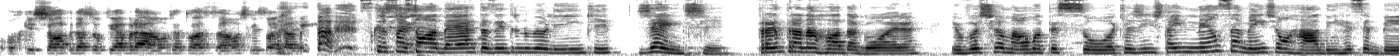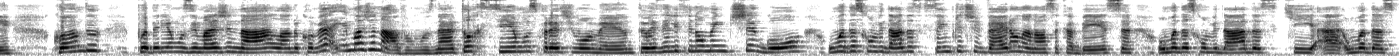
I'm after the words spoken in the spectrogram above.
Workshop da Sofia Abraão de atuação, inscrições abertas. inscrições estão abertas, entre no meu link. Gente, para entrar na roda agora, eu vou chamar uma pessoa que a gente está imensamente honrado em receber. Quando poderíamos imaginar lá no começo. Imaginávamos, né? Torcíamos para este momento, mas ele finalmente chegou. Uma das convidadas que sempre tiveram na nossa cabeça, uma das convidadas que. Uma das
